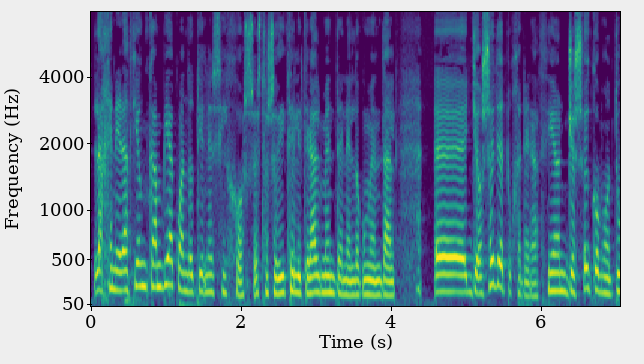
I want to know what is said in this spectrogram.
la generación cambia cuando tienes hijos. Esto se dice literalmente en el documental. Eh, yo soy de tu generación, yo soy como tú.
